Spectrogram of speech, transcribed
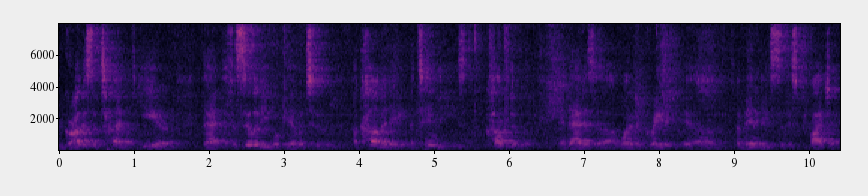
regardless of time of year, that the facility will be able to accommodate attendees comfortably. And that is uh, one of the great um, amenities to this project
